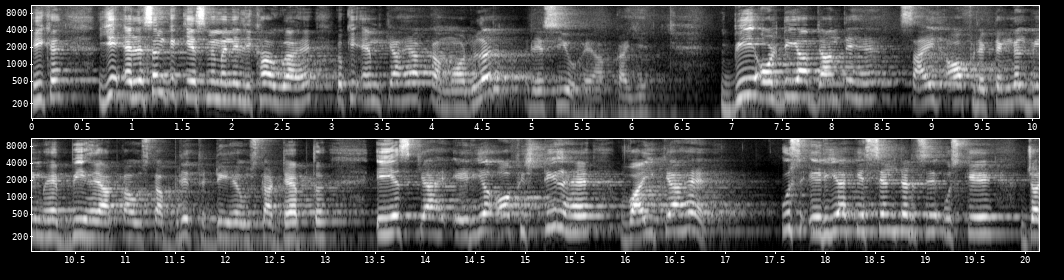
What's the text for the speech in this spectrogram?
ठीक है? ये एलएसएम के केस में मैंने लिखा हुआ है, क्योंकि तो एम क्या है आपका? मॉडुलर रेशियो है आपका ये। बी और डी आप जानते हैं साइज़ ऑफ़ रेक्टेंगल बीम है बी है आपका, उसका ब्रिथ डी है, उसका डेप्थ ए एस क्या है? एरिया ऑफ़ स्टील है वाई क्या है? उस एरिया के सेंटर से उसके जो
